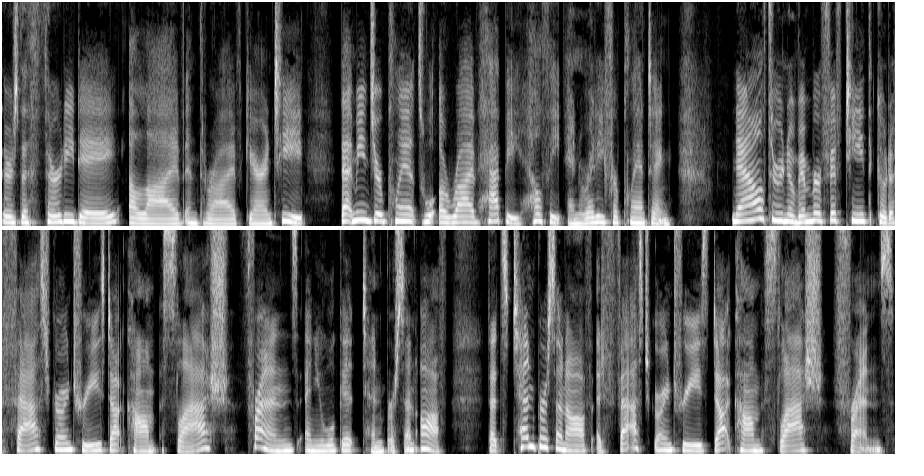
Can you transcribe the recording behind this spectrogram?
there's the 30 day Alive and Thrive guarantee. That means your plants will arrive happy, healthy, and ready for planting. Now through November 15th, go to fastgrowingtrees.com slash friends and you will get 10% off. That's 10% off at fastgrowingtrees.com slash friends.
